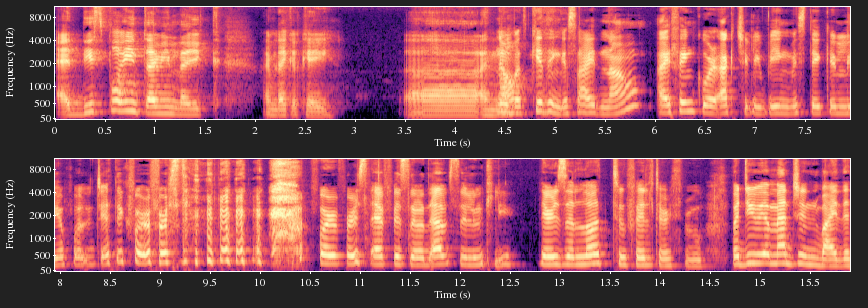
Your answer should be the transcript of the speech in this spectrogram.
At this point, I mean, like I'm like okay, uh, and no, but kidding aside, now I think we're actually being mistakenly apologetic for a first for a first episode. Absolutely, there's a lot to filter through. But do you imagine by the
